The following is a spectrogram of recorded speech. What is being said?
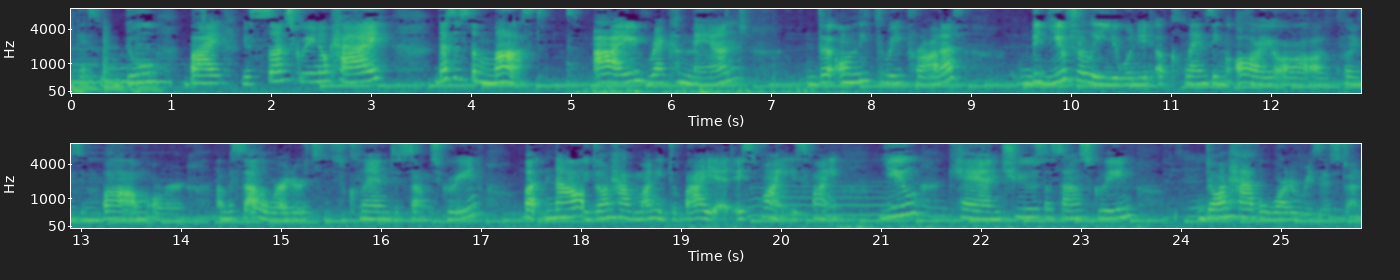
Okay, so do buy your sunscreen, okay? This is the must. I recommend the only three products but usually you will need a cleansing oil or a cleansing balm or a micellar water to cleanse the sunscreen. But now you don't have money to buy it. It's fine, it's fine. You can choose a sunscreen don't have water resistant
